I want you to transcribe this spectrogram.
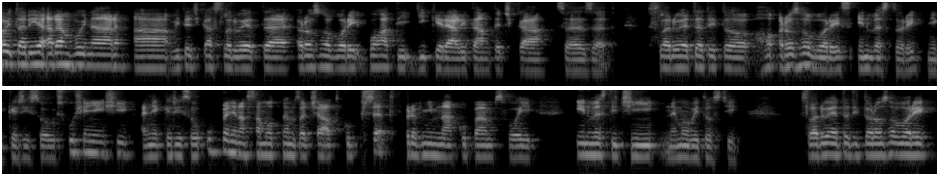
Ahoj, tady je Adam Vojnár a vy teďka sledujete rozhovory bohatý díky realitám.cz. Sledujete tyto rozhovory s investory, někteří jsou zkušenější a někteří jsou úplně na samotném začátku před prvním nákupem svojí investiční nemovitosti. Sledujete tyto rozhovory,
